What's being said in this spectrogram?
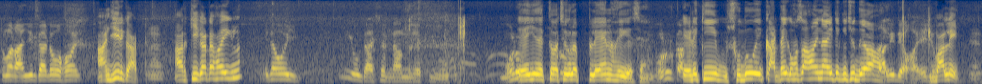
তোমার আঞ্জির কাঠও হয়। আঞ্জির কাঠ? হ্যাঁ। আর কি কাটা হয় এগুলো? এটা ওই গাছের নাম এই যে দেখতে পাচ্ছ এগুলো প্লেন হয়ে গেছে। এটা কি শুধু ওই কাঠে ঘষা হয় না এটা কিছু দেওয়া হয়? বালি দেওয়া হয় বালি? হ্যাঁ।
